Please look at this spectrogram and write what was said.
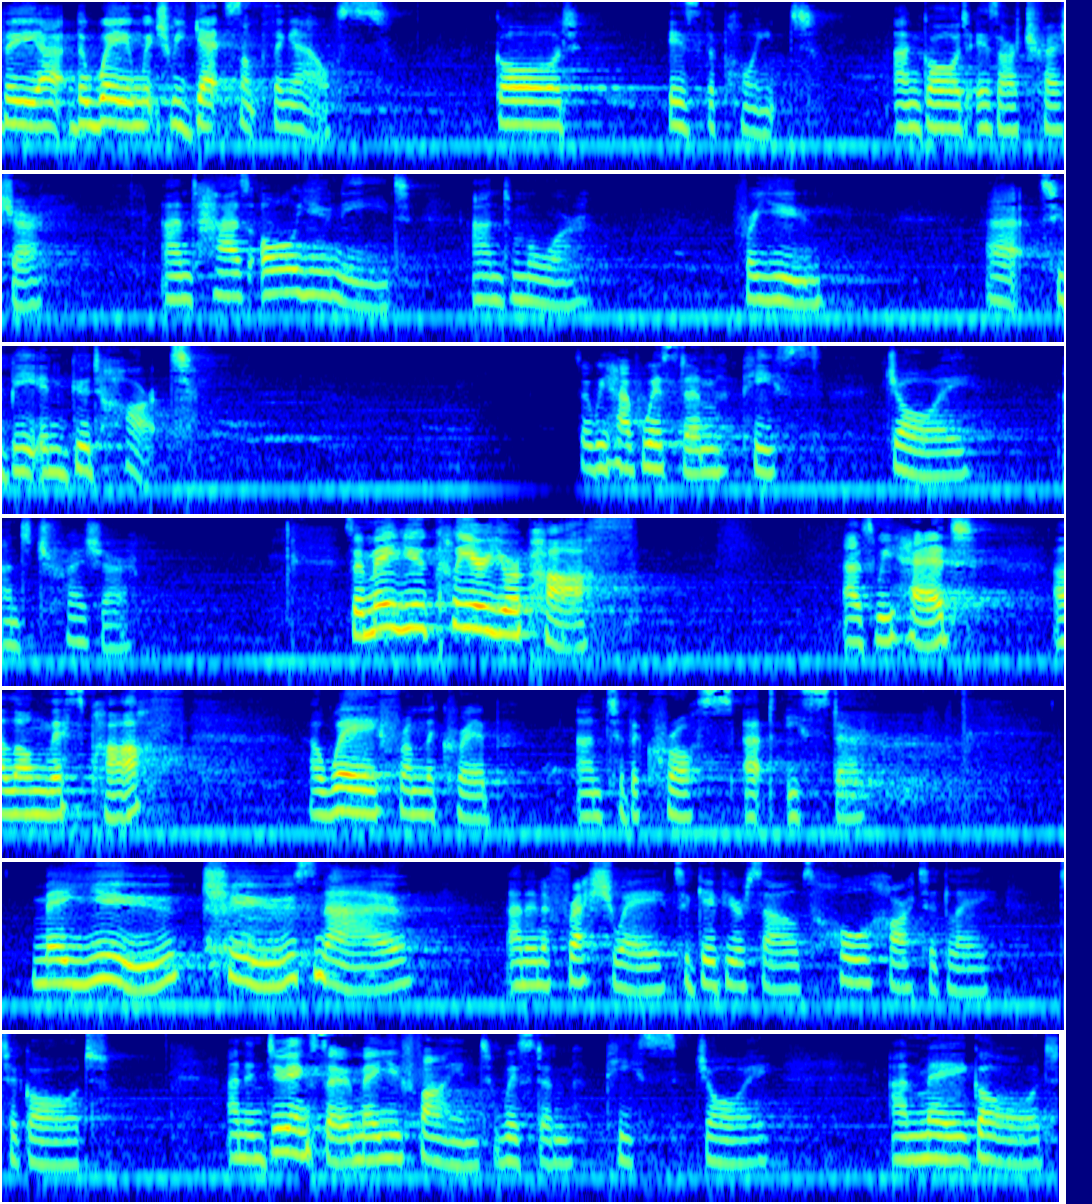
the, uh, the way in which we get something else. God is the point, and God is our treasure, and has all you need and more for you uh, to be in good heart. So we have wisdom, peace, joy, and treasure. So may you clear your path as we head along this path away from the crib and to the cross at Easter. May you choose now and in a fresh way to give yourselves wholeheartedly to God. And in doing so, may you find wisdom, peace, joy, and may God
